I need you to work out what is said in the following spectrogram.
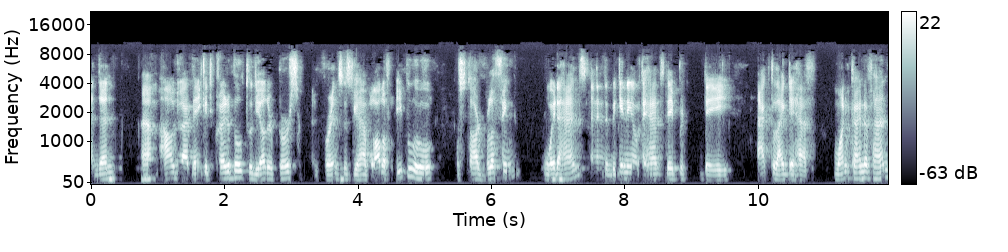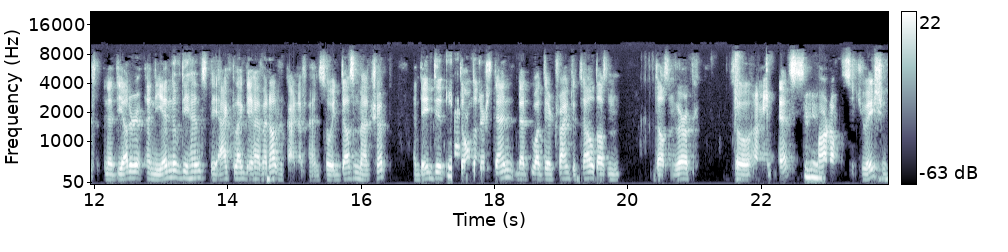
And then um, how do I make it credible to the other person? And for instance, you have a lot of people who, who start bluffing with a hand, and in the beginning of the hand, they they act like they have one kind of hand, and at the other and the end of the hand, they act like they have another kind of hand. So it doesn't match up and they did yeah. don't understand that what they're trying to tell doesn't doesn't work. So I mean that's mm-hmm. part of the situation.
